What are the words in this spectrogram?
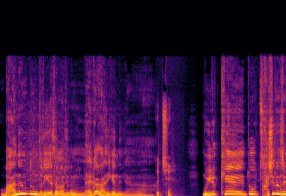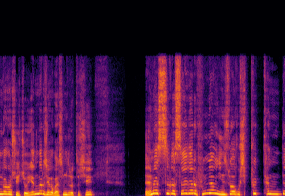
많은 분들이 예상하시는 매각 아니겠느냐. 그치. 뭐 이렇게도 사실은 생각할 수 있죠. 옛날에 제가 말씀드렸듯이 MS가 세가를 분명히 인수하고 싶을 텐데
